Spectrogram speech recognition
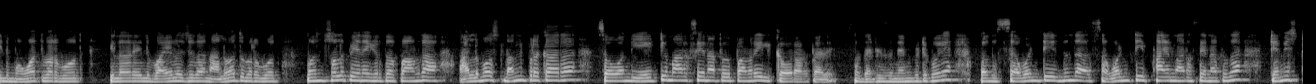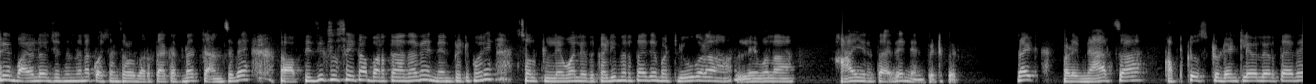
ಇಲ್ಲಿ ಮೂವತ್ತು ಬರ್ಬೋದು, ಇಲ್ಲಾಂದ್ರೆ ಇಲ್ಲಿ ಬಯಾಲಜಿದ ನಲ್ವತ್ತು ಬರ್ಬೋದು. ಒಂದು ಸ್ವಲ್ಪ ಏನಾಗಿರ್ತಪ್ಪ ಅಂದ್ರೆ ಆಲ್ಮೋಸ್ಟ್ ನನ್ನ ಪ್ರಕಾರ ಸೊ ಒಂದು ಏಯ್ಟಿ ಮಾರ್ಕ್ಸ್ ಏನಾಗ್ತದಪ್ಪ ಅಂದ್ರೆ ಇಲ್ಲಿ ಕವರ್ ಆಗ್ತಾ ಇದೆ. ಸೊ ದಟ್ ಈಸ್ ನೆನ್ಪಿಟ್ಕೋರಿ ಒಂದು ಸೆವೆಂಟಿದಿಂದ ಸೆವೆಂಟಿ ಫೈವ್ ಮಾರ್ಕ್ಸ್ ಏನಾಗ್ತದೆ? ಕೆಮಿಸ್ಟ್ರಿ ಬಯಾಲಜಿದಿಂದ ಕ್ವಶನ್ಸ್ಗಳು ಬರ್ತಕ್ಕಂಥ ಚಾನ್ಸ್ ಇದೆ. ಫಿಸಿಕ್ಸ್ ಸಹಿತ ಬರ್ತಾ ಇದಾವೆ ನೆನ್ಪಿಟ್ಕೋರಿ ಸ್ವಲ್ಪ ಲೆವೆಲ್ ಇದು ಕಡಿಮೆ ಇರ್ತಾ ಇದೆ ಬಟ್ ಇವುಗಳ ಲೆವೆಲ್ ಹೈ ಇರ್ತಾ ಇದೆ, ನೆನ್ಪಿಟ್ಕೊಳ್ಳಿ. ರೈಟ್ ನೋಡಿ maths up to student level ಇರ್ತಾ ಇದೆ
